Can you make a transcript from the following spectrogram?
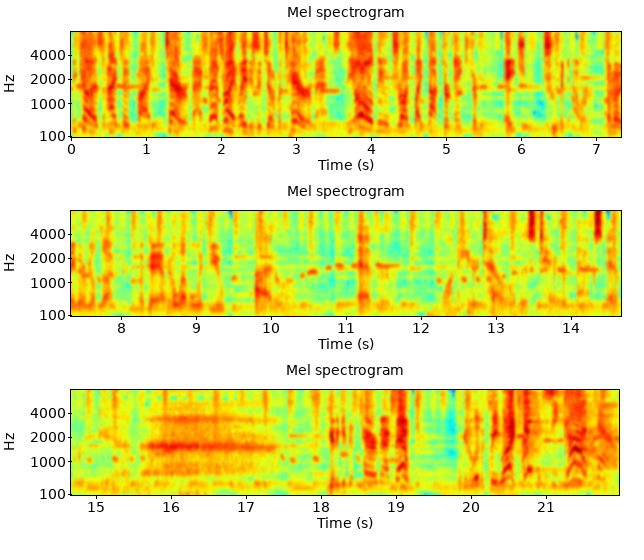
because I took my Terramax. That's right, ladies and gentlemen, Terramax, the all-new drug by Dr. Angstrom H. Troubadour. I'm not even a real doctor, okay? I'm gonna level with you. I don't ever want to hear tell of this Terramax ever again. You gotta get this Terramax out! We're gonna live a clean life! I can see God now.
